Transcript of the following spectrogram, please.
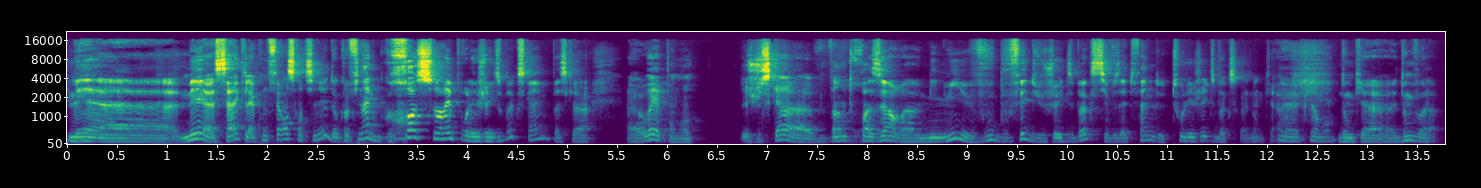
Mais, euh, mais c'est vrai que la conférence continue. Donc au final, grosse soirée pour les jeux Xbox quand même. Parce que, ouais, pendant jusqu'à 23h minuit, vous bouffez du jeu Xbox si vous êtes fan de tous les jeux Xbox. Quoi. Donc, Ouais, clairement. donc, donc voilà.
